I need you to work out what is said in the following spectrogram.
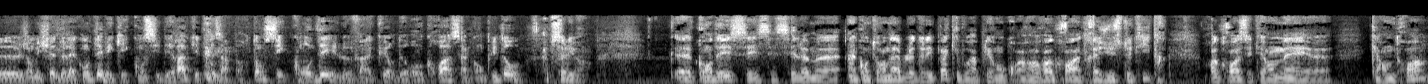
euh, Jean-Michel de la Comté, mais qui est considérable, qui est très important, c'est Condé, le vainqueur de Rocroi cinq ans plus tôt. Absolument. Euh, Condé, c'est l'homme incontournable de l'époque, et vous rappelez Rocroi à très juste titre. Rocroi, c'était en mai 43.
